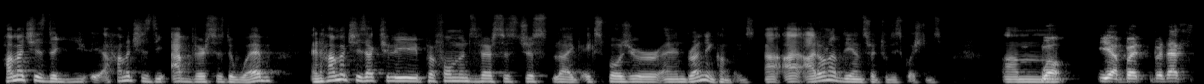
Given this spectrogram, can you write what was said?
how much is the how much is the app versus the web? And how much is actually performance versus just like exposure and branding campaigns? I i, I don't have the answer to these questions. Um well yeah but but that's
